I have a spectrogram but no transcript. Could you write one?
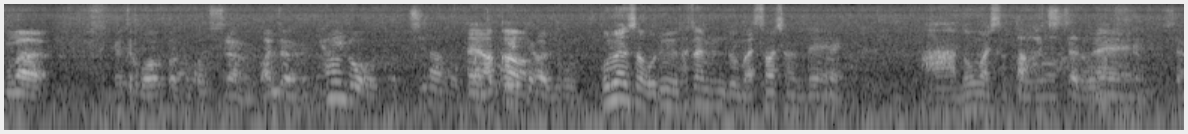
뭔가 여태껏 먹었던 돈코츠랑 완전 향도 더 진하고 네, 완전 아까- 꼬릿해가지고 보면서 우리 사장님도 말씀하셨는데 네. 아 너무 맛있었다고. 아 진짜 너무 네. 맛있어요. 진짜.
